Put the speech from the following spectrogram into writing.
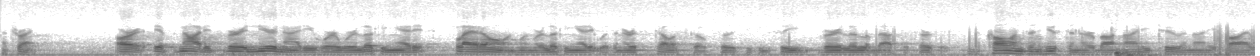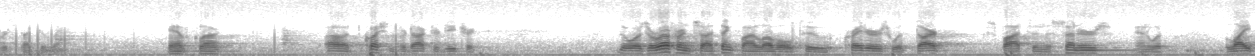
That's right. Or if not, it's very near 90 where we're looking at it flat on when we're looking at it with an Earth telescope so that you can see very little about the surface. The Collins and Houston are about 92 and 95, respectively. F. Clark. Uh, question for Dr. Dietrich. There was a reference, I think, by Lovell to craters with dark spots in the centers and with light,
